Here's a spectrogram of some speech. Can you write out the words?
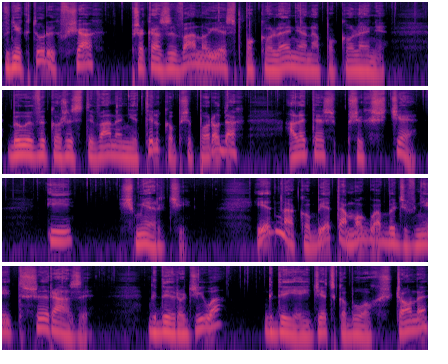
W niektórych wsiach przekazywano je z pokolenia na pokolenie. były wykorzystywane nie tylko przy porodach, ale też przy chrzcie i śmierci. Jedna kobieta mogła być w niej trzy razy, gdy rodziła, gdy jej dziecko było chrzczone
